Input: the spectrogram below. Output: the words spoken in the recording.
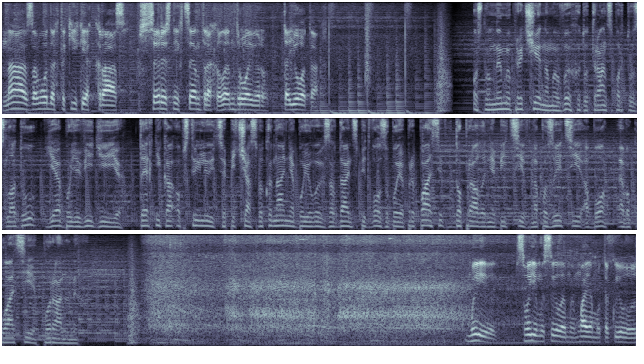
на заводах, таких як КРАС, в сервісних центрах Land Rover, Toyota. Основними причинами виходу транспорту з ладу є бойові дії. Техніка обстрілюється під час виконання бойових завдань з підвозу боєприпасів, доправлення бійців на позиції або евакуації поранених. Ми своїми силами маємо таку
